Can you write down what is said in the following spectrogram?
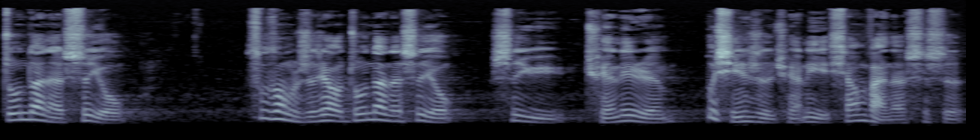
中断的事由。诉讼时效中断的事由是与权利人不行使权利相反的事实，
